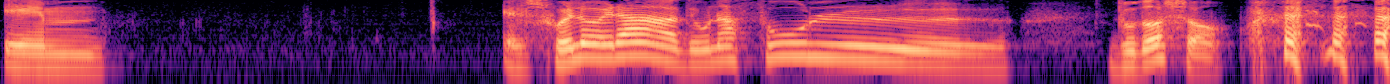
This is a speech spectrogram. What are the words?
em, el suelo era de un azul dudoso.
